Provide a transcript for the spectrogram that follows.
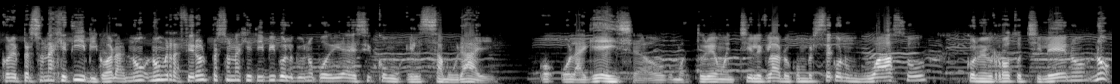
con el personaje típico. Ahora, no, no me refiero al personaje típico, lo que uno podría decir como el samurái. O, la geisha, o como estudiamos en Chile, claro, conversé con un guaso, con el roto chileno, no,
